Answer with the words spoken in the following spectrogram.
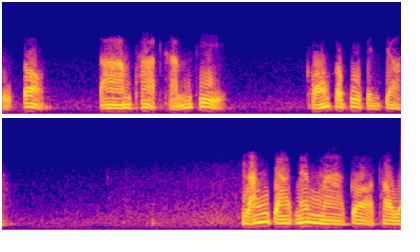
ถูกต้อง ตามธาตุขันที่ของพระผู้เป็นเจ้า หลังจากนั้นมาก็ถว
